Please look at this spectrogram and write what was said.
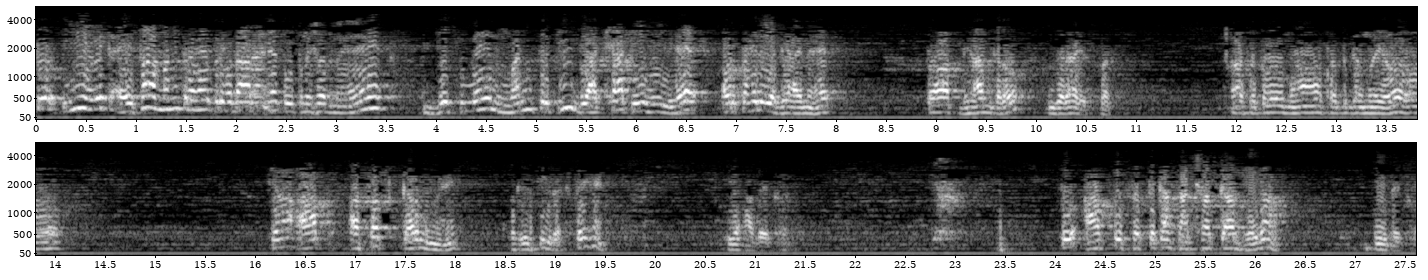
तो ये एक ऐसा मंत्र है बृहदारण्य उपनिषद में, जिसमें मंत्र की व्याख्या की हुई है, और पहले अध्याय में है। तो आप ध्यान करो, जरा इस पर। असतो महा सदगमय। क्या आप असत कर्म में रुचि रखते हैं? यहाँ देखो। तो आपको सत्य का साक्षात्कार होगा? ये देखो।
